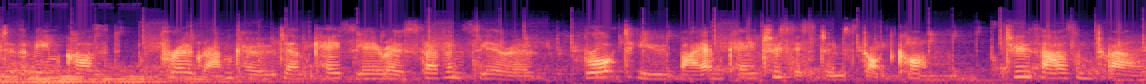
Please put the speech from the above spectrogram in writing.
to the Memecast, program code MK070, brought to you by MK2Systems.com. 2012.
